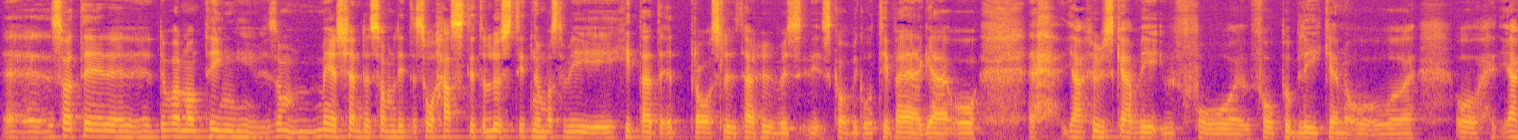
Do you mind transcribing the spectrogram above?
Eh, så att det, det var någonting som mer kändes som lite så hastigt och lustigt. Nu måste vi hitta ett, ett bra slut här. Hur vi, ska vi gå tillväga och eh, ja hur ska vi få, få publiken och, och ja,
